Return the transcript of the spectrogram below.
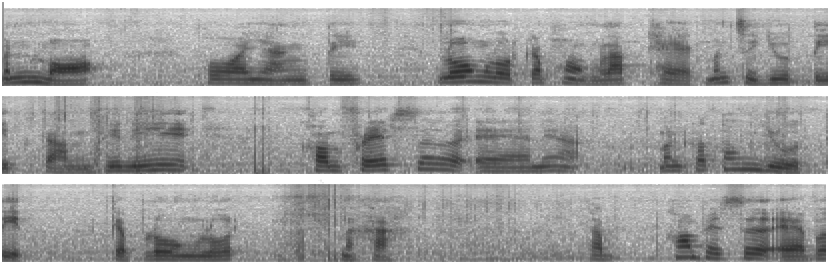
มันเหมาะเพราะอย่างติโล่งรถกับห้องรับแขกมันสิอยู่ติดกัน ทีนี้ คอมเพรสเซอร์แอร์เนี่ย มันก็ต้องอยู่ติดกับโรงรถนะคะถ้าคอมเพรสเซอร์แอร์บ่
